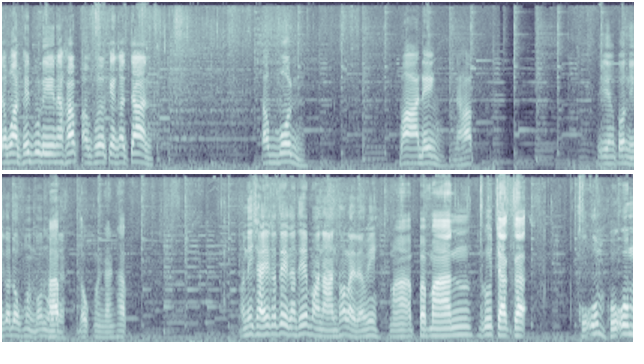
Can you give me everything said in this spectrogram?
จังหวัดเพชรบุรีนะครับอำเภอแก่งกระจานตำบลบาเด้งนะครับ นี่ยังต้นนี้ก็ดกเหมือนต้นคนู้รันบเลยดกเหมือนกันครับ อันนี้ใช้เกษตรกันเทพมานานเท่าไหร่แล้วพี่มาประมาณรู้จักกับครูอุ้มครูอุ้ม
